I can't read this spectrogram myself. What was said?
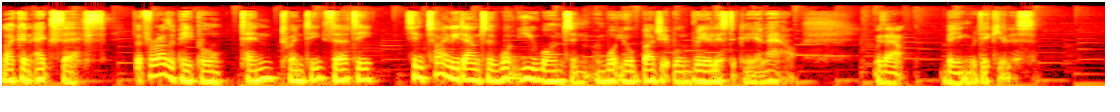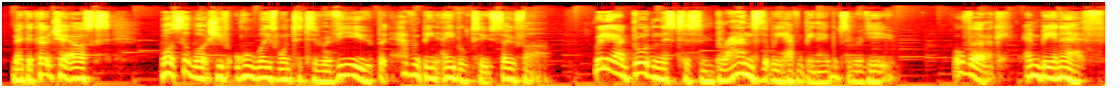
like an excess, but for other people, 10, 20, 30, it's entirely down to what you want and, and what your budget will realistically allow without being ridiculous. Mega Coach asks, What's a watch you've always wanted to review but haven't been able to so far? Really, I'd broaden this to some brands that we haven't been able to review. Urwerk, MB&F,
